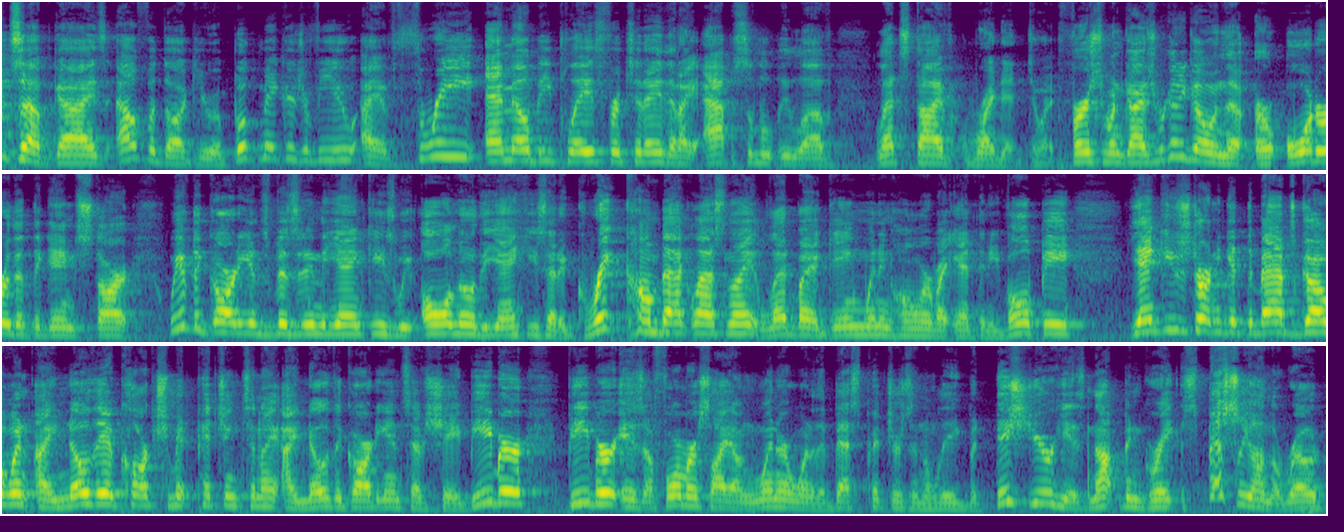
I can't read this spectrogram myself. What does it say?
What's up, guys? Alpha Dog here with Bookmakers Review. I have three MLB plays for today that I absolutely love. Let's dive right into it. First one, guys, we're going to go in the order that the games start. We have the Guardians visiting the Yankees. We all know the Yankees had a great comeback last night, led by a game-winning homer by Anthony Volpe. Yankees are starting to get the bats going. I know they have Clarke Schmidt pitching tonight. I know the Guardians have Shane Bieber. Bieber is a former Cy Young winner, one of the best pitchers in the league, but this year he has not been great, especially on the road.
